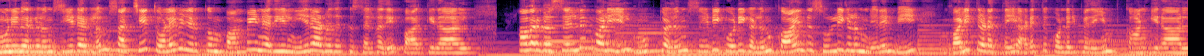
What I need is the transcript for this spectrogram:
முனிவர்களும் சீடர்களும் சற்றே தொலைவில் இருக்கும் பம்பை நதியில் நீராடுவதற்கு செல்வதை பார்க்கிறாள். அவர்கள் செல்லும் வழியில் முட்களும் செடி கொடிகளும் காய்ந்த சுள்ளிகளும் நிரம்பி வழித்தடத்தை அடைத்துக் கொண்டிருப்பதையும் காண்கிறாள்.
